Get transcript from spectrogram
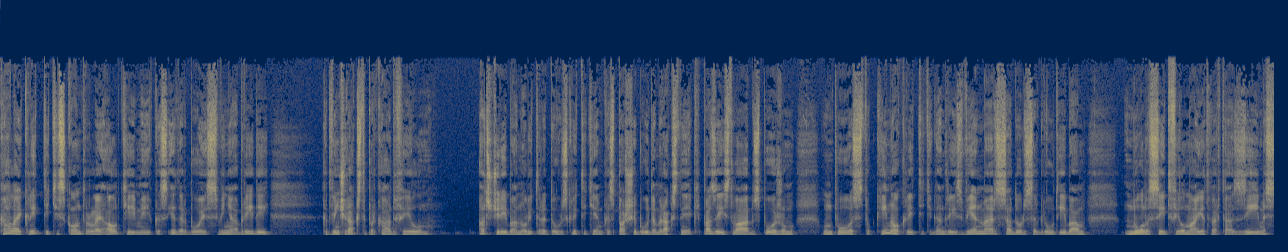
Kā lai kritiķis kontrolē alķīmiju, kas iedarbojas viņā brīdī, kad viņš raksta par kādu filmu? Atšķirībā no literatūras kritiķiem, kas paši būdami rakstnieki, pazīst vārdu spožumu un postu, kinokritiķi gandrīz vienmēr saduras ar grūtībām nolasīt filmā ietvertās zīmes,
